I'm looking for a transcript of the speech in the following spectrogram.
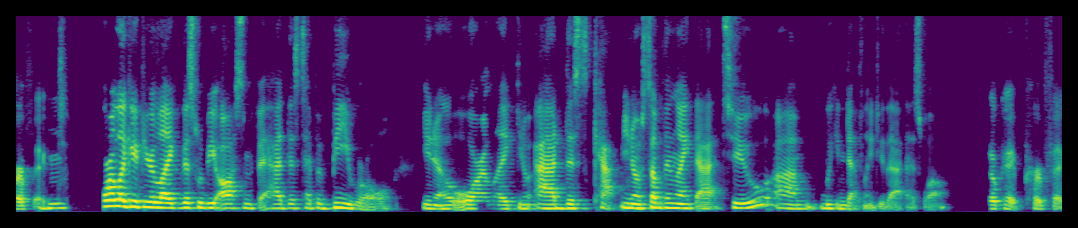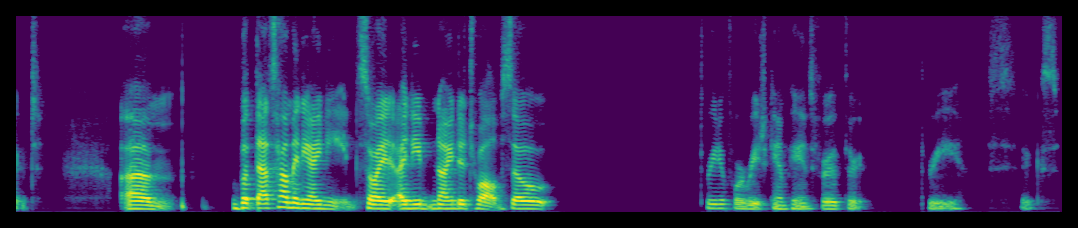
perfect. Mhm. Or like if you're like, this would be awesome if it had this type of B-roll, you know, or like, you know, add this cap, you know, something like that too. Um, we can definitely do that as well. Okay, perfect. Um, but that's how many I need. So I, I need nine to 12. So three to four reach campaigns for three, three, six,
